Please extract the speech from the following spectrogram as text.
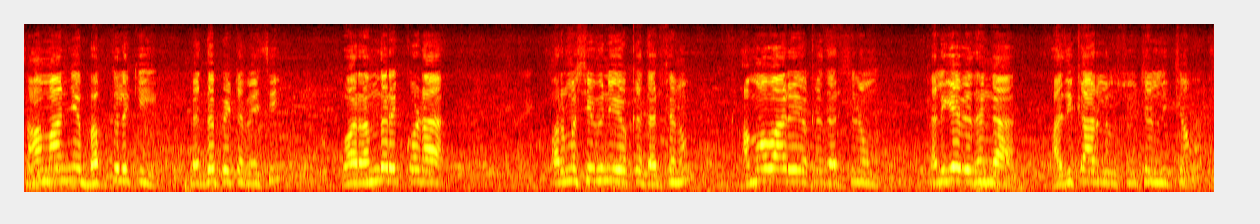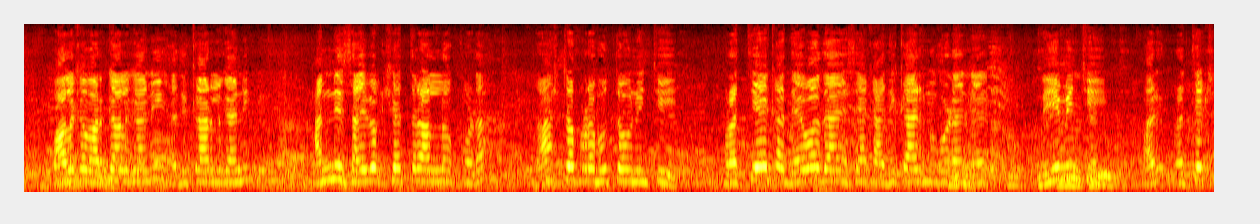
సామాన్య భక్తులకి పెద్దపీట వేసి వారందరికి కూడా పరమశివుని యొక్క దర్శనం అమ్మవారి యొక్క దర్శనం కలిగే విధంగా అధికారులకు సూచనలు ఇచ్చాం. పాలక వర్గాలు కానీ అధికారులు కానీ అన్ని శైవ క్షేత్రాల్లో కూడా రాష్ట్ర ప్రభుత్వం నుంచి ప్రత్యేక దేవాదాయ శాఖ అధికారిని కూడా నియమించి ప్రత్యక్ష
